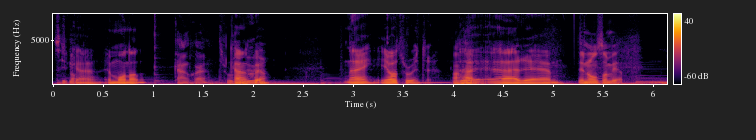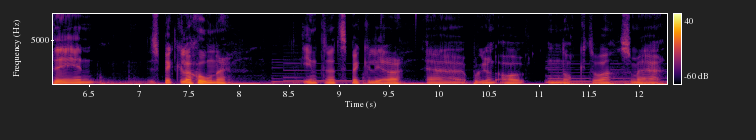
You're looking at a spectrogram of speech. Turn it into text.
cirka Snart. en månad? kanske. Tror kanske. Du. Nej, jag tror inte det. Aha. Det är, eh, Det är någon som vet? det är spekulationer. internet spekulerar eh, på grund av Noctua som är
